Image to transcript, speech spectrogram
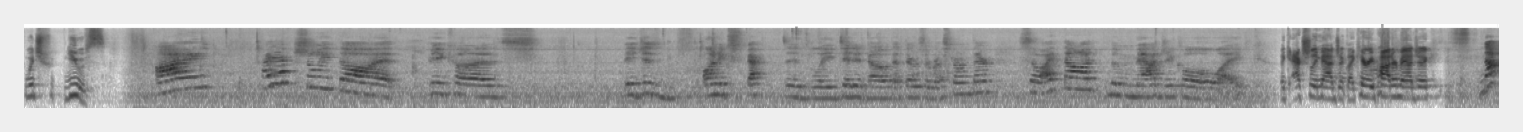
Which use? I I actually thought because they just unexpectedly didn't know that there was a restaurant there. So I thought the magical like Like actually magic, like Harry Potter magic? not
